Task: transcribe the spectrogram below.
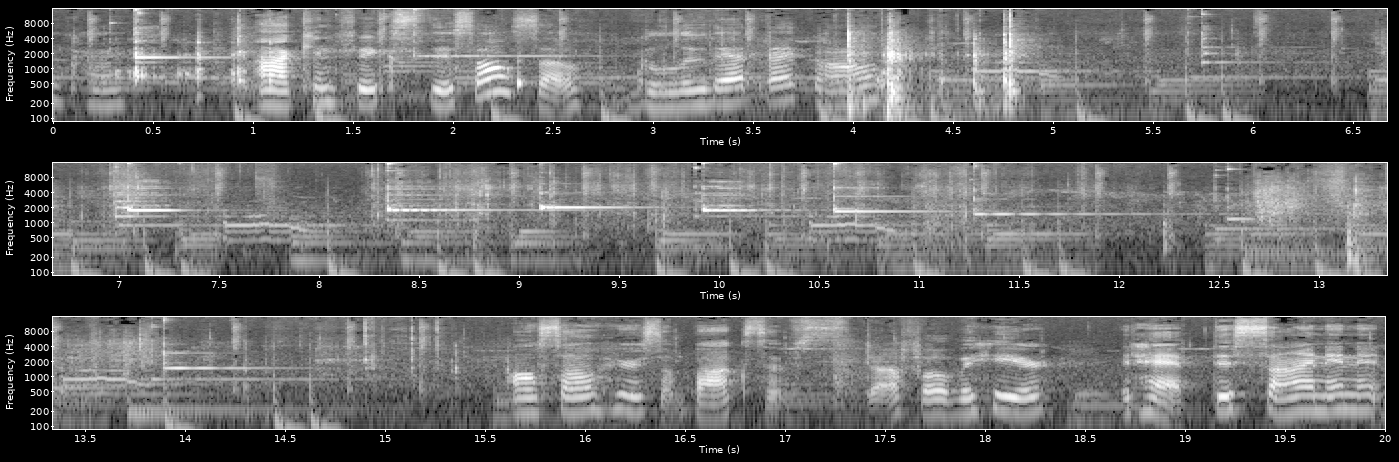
Okay. I can fix this also. Glue that back on. Also, here's a box of stuff over here. It had this sign in it.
